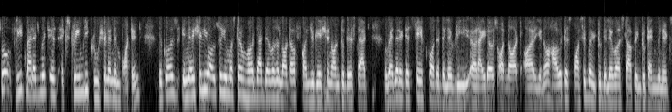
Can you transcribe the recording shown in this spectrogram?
So fleet management is extremely crucial and important because initially also you must have heard that there was a lot of conjugation onto this that whether it is safe for the delivery uh, riders or not or you know how it is possible to deliver stuff into 10 minutes.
